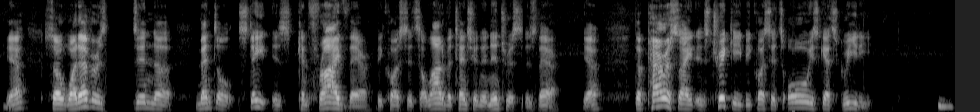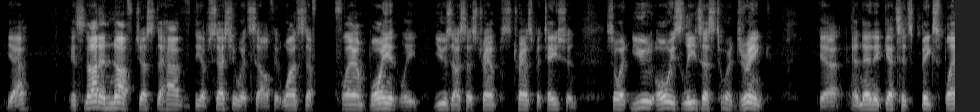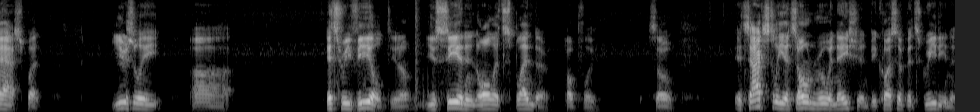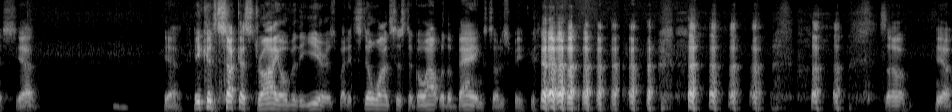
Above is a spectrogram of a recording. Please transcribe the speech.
Yeah. So whatever is in the mental state is can thrive there because it's a lot of attention and interest is there. Yeah. The parasite is tricky because it always gets greedy yeah? It's not enough just to have the obsession with self. It wants to flamboyantly use us as trans- transportation. So it you always leads us to a drink, yeah, and then it gets its big splash, but usually uh, it's revealed, you know. You see it in all its splendor, hopefully. So it's actually its own ruination because of its greediness, yeah. Yeah, it could suck us dry over the years, but it still wants us to go out with a bang, so to speak. so, yeah.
